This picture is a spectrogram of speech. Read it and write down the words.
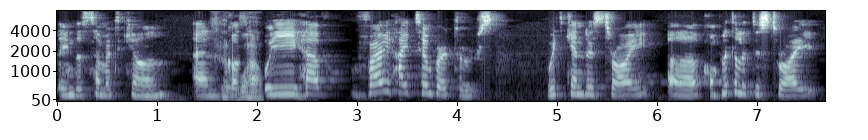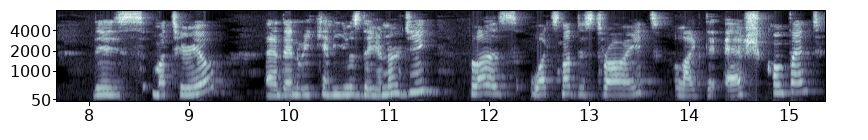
in the cement kiln, and because wow. we have very high temperatures, which can destroy, uh, completely destroy this material, and then we can use the energy. Plus, what's not destroyed, like the ash content,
